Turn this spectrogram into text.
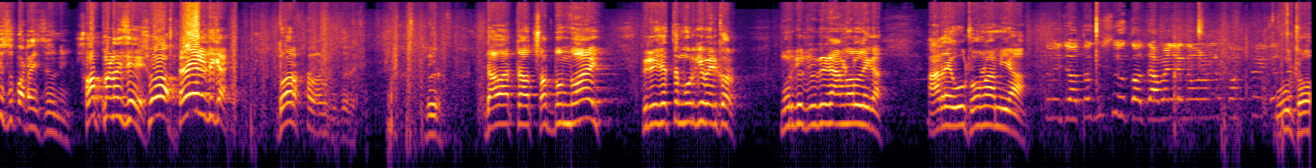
কিছু পাঠাইছে উনি। সব পাঠাইছে? সব। এই। ধর খালার ভিতরে। দূর দাওয়াত টাওয়াত সব বন্ধ হয় ফ্রিজের তো মুরগি বের কর। মুরগি টুরগি রান্নার লেগা। আরে উঠো না মিয়া। তুমি যত কিছু কথা আমার লেগে আমার অনেক কষ্ট গেছে। উঠো।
